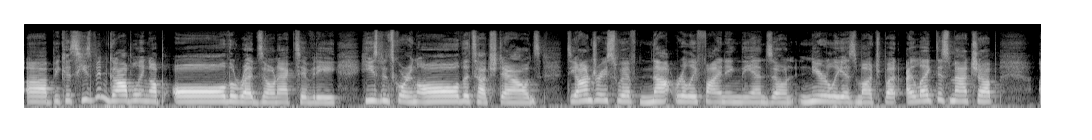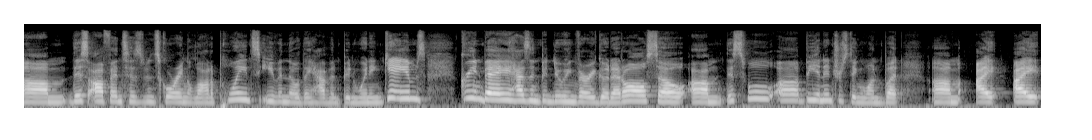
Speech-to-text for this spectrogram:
uh, because he's been gobbling up all the red zone activity. He's been scoring all the touchdowns. D'Andre Swift not really finding the end zone nearly as much, but I like this matchup. Um, this offense has been scoring a lot of points, even though they haven't been winning games. Green Bay hasn't been doing very good at all, so um, this will uh, be an interesting one. But um, I I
